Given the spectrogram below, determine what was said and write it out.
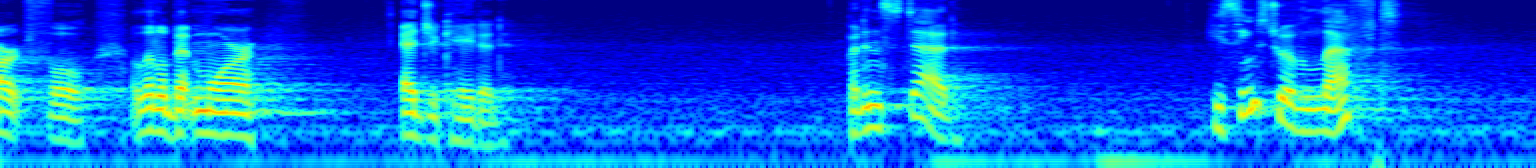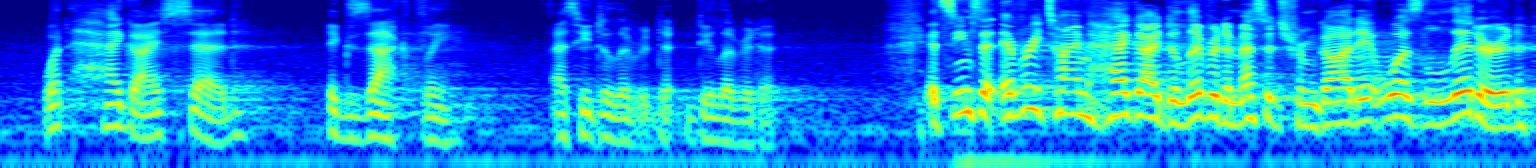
artful, a little bit more educated. But instead, he seems to have left what Haggai said exactly as he delivered it. Delivered it. It seems that every time Haggai delivered a message from God, it was littered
